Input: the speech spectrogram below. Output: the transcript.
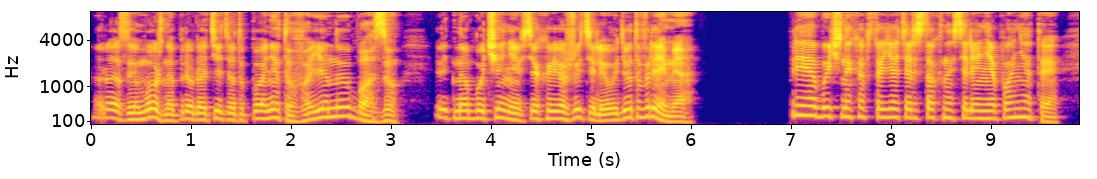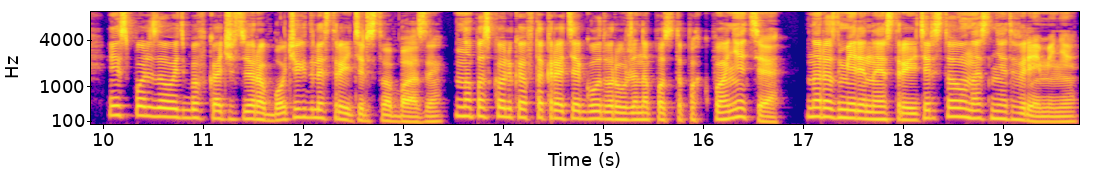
разве можно превратить эту планету в военную базу? Ведь на обучение всех ее жителей уйдет время. При обычных обстоятельствах населения планеты использовать бы в качестве рабочих для строительства базы. Но поскольку автократия Гудвар уже на подступах к планете, на размеренное строительство у нас нет времени.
